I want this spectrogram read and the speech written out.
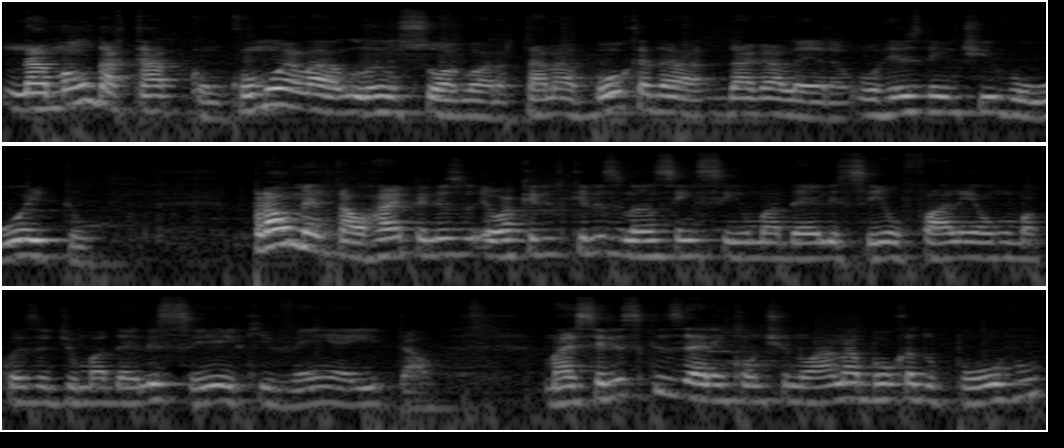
na mão da Capcom, como ela lançou agora, tá na boca da, da galera, o Resident Evil 8, pra aumentar o hype, eles, eu acredito que eles lancem sim uma DLC ou falem alguma coisa de uma DLC que vem aí e tal. Mas se eles quiserem continuar na boca do povo,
